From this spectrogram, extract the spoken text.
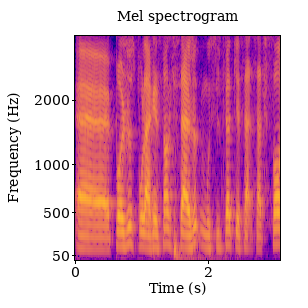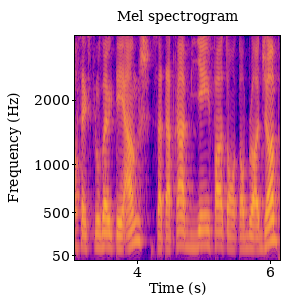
pas juste pour la résistance qui s'ajoute, mais aussi le fait que ça, te force à exploser avec tes hanches. Ça t'apprend à bien faire ton, ton broad jump.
